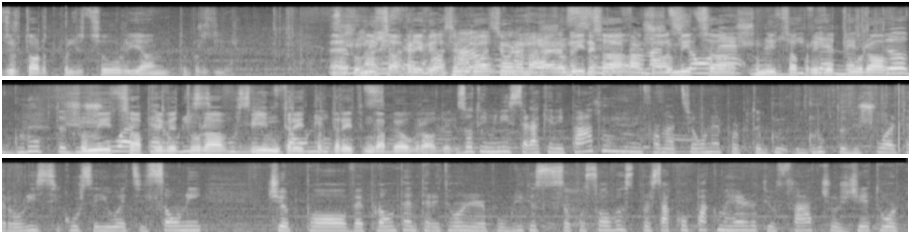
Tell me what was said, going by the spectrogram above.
zyrtarët policorë janë të përzier. Shumica prej veturave, shumica, shumica, shumica prej veturave, shumica prej veturave vijnë drejtpërdrejt nga Beogradi. Zoti ministër, a keni patur ju informacione për këtë grup të dyshuar terrorist sikurse ju e cilësoni që po vepronte në territorin e Republikës së Kosovës, për sa kohë pak më herët ju thatë që është gjetur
